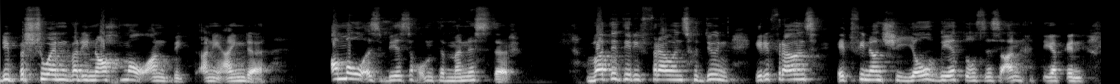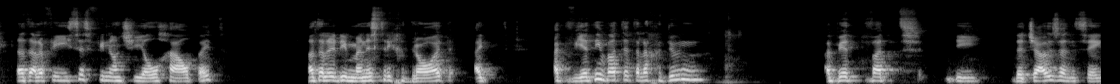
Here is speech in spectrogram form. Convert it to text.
die persoon wat die nagmaal aanbied aan die einde. Almal is besig om te minister. Wat het hierdie vrouens gedoen? Hierdie vrouens het finansiëel weet ons is aangeteken dat hulle vir Jesus finansiëel gehelp het. Dat hulle die ministry gedra het uit ek weet nie wat het hulle gedoen. Ek weet wat die the chosen sê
